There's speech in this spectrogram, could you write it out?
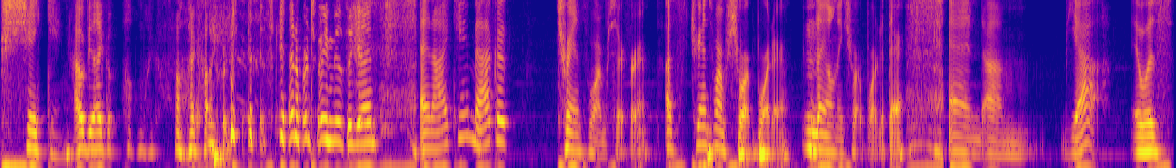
shaking. I would be like, oh my God, oh my God, we're doing this again, we're doing this again. And I came back a transformed surfer, a transformed shortboarder, because I only shortboarded there. And um, yeah, it was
